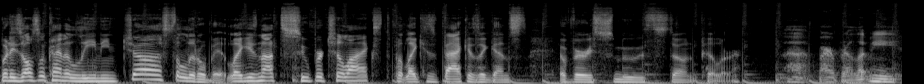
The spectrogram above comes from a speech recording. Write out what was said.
But he's also kind of leaning just a little bit. Like he's not super chillaxed, but like his back is against a very smooth stone pillar. Uh, Barbara, let me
